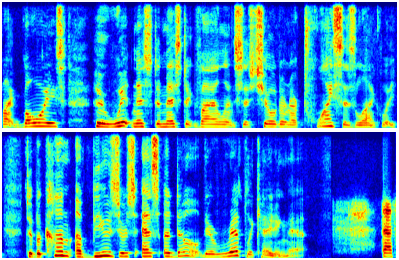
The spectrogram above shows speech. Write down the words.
like boys who witness domestic violence as children are twice as likely to become abusers as adults. They're replicating that. That's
